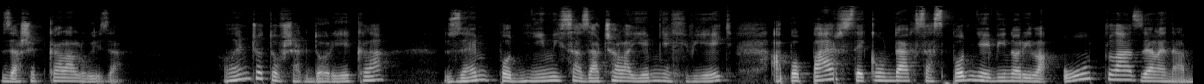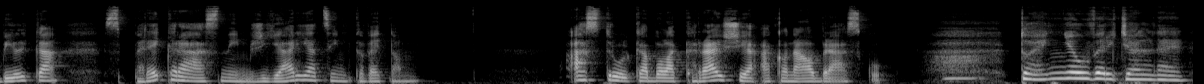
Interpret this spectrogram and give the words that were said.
zašepkala Luisa. Len čo to však doriekla, Zem pod nimi sa začala jemne chvieť a po pár sekundách sa spod nej vynorila útla zelená bylka s prekrásnym žiariacim kvetom. Astrulka bola krajšia ako na obrázku. To je neuveriteľné,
